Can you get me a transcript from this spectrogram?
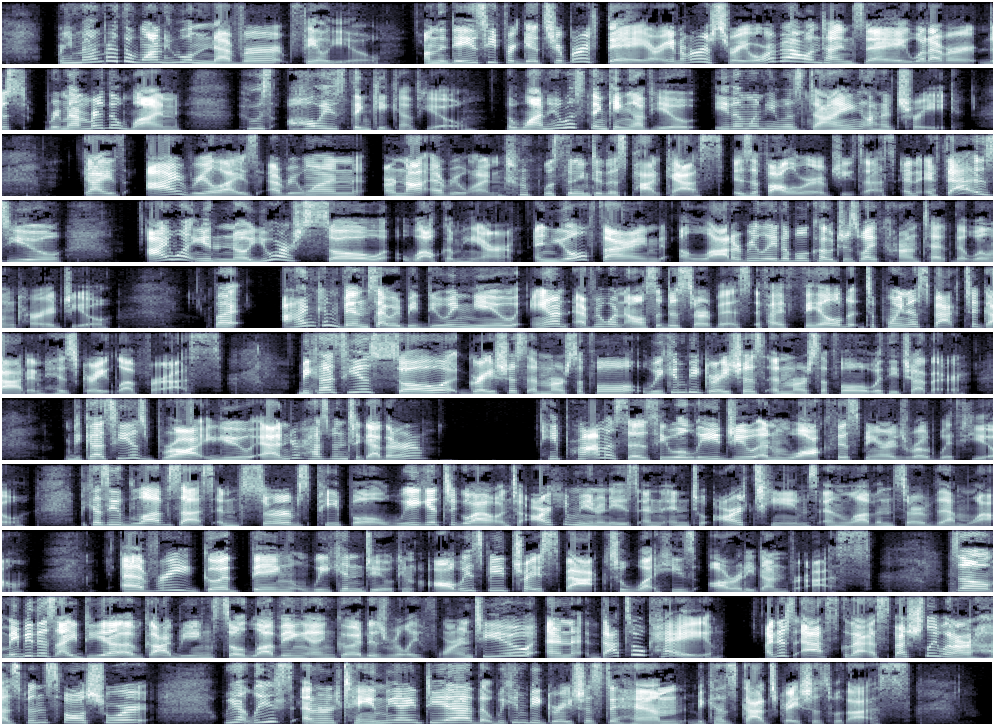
remember the one who will never fail you. On the days he forgets your birthday or anniversary or Valentine's Day, whatever, just remember the one who is always thinking of you. The one who was thinking of you even when he was dying on a tree. Guys, I realize everyone, or not everyone, listening to this podcast is a follower of Jesus. And if that is you, I want you to know you are so welcome here. And you'll find a lot of relatable Coach's Wife content that will encourage you. But I'm convinced I would be doing you and everyone else a disservice if I failed to point us back to God and His great love for us. Because He is so gracious and merciful, we can be gracious and merciful with each other. Because he has brought you and your husband together, he promises he will lead you and walk this marriage road with you. Because he loves us and serves people, we get to go out into our communities and into our teams and love and serve them well. Every good thing we can do can always be traced back to what he's already done for us. So maybe this idea of God being so loving and good is really foreign to you, and that's okay. I just ask that, especially when our husbands fall short, we at least entertain the idea that we can be gracious to him because God's gracious with us.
